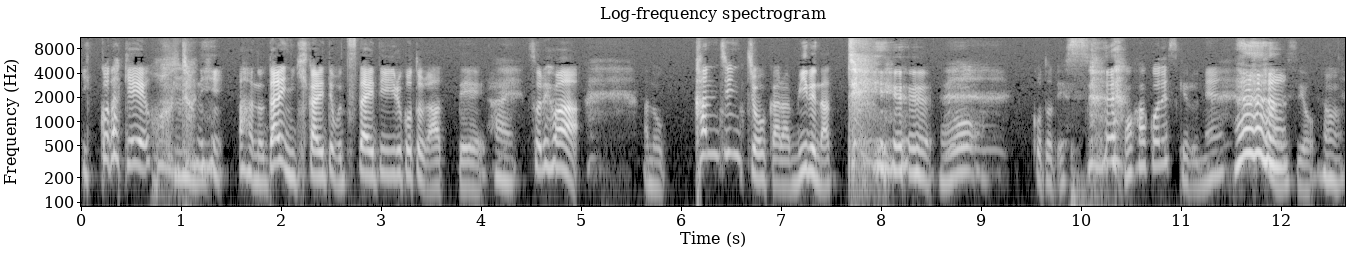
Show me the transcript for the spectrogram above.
一個だけ本当に、あの、誰に聞かれても伝えていることがあって、はい。それは、あの、勧進帳から見るなっていうことです。お、お箱ですけどね。そうなんですよ。うん。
